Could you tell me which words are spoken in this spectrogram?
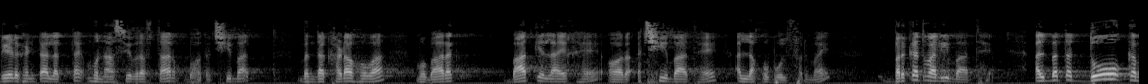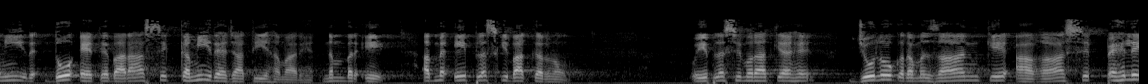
ڈیڑھ گھنٹہ لگتا ہے، مناسب رفتار، بہت اچھی بات۔ بندہ کھڑا ہوا، مبارک، بات کے لائق ہے اور اچھی بات ہے، اللہ قبول فرمائے، برکت والی بات ہے۔ البتہ دو کمی دو اعتبارات سے کمی رہ جاتی ہے ہمارے ہیں نمبر ایک، اب میں اے پلس کی بات کر رہا ہوں۔ اے پلس سے مراد کیا ہے؟ جو لوگ رمضان کے آغاز سے پہلے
